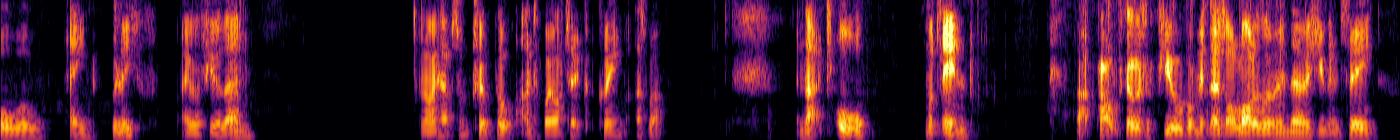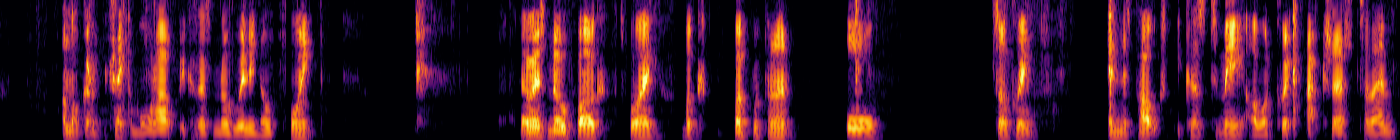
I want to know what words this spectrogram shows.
oh, oral oh. oh, pain relief. I have a few of them. And I have some triple antibiotic cream as well. And that's all what's in that pouch. There was a few of them there's a lot of them in there as you can see. I'm not going to take them all out because there's no really no point. There is no bug spray, bug, bug repellent, or sun cream in this pouch because to me I want quick access to them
